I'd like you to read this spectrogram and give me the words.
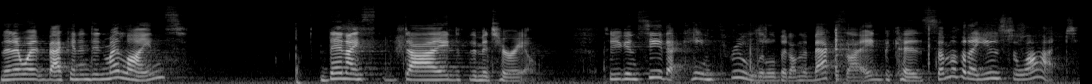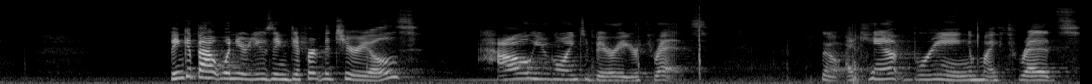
Then I went back in and did my lines. Then I dyed the material. So you can see that came through a little bit on the back side because some of it I used a lot. Think about when you're using different materials, how you're going to bury your threads. So I can't bring my threads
